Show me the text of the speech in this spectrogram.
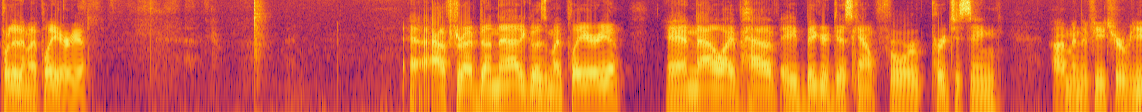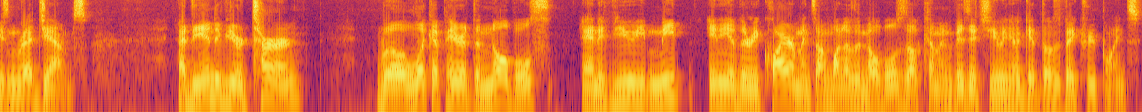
put it in my play area. After I've done that, it goes in my play area. And now I have a bigger discount for purchasing um, in the future using red gems. At the end of your turn, we'll look up here at the nobles, and if you meet any of the requirements on one of the nobles, they'll come and visit you and you'll get those victory points.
